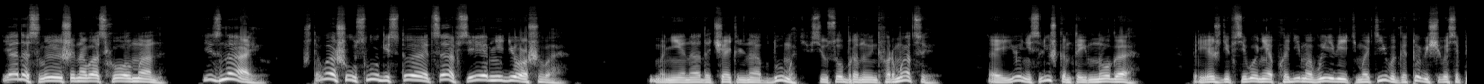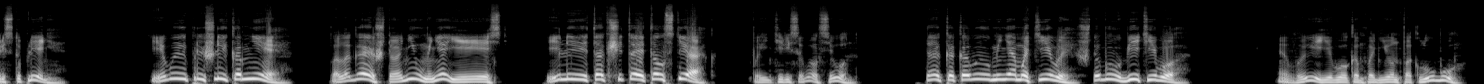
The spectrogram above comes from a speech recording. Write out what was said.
Я наслышан о вас, Холман, и знаю, что ваши услуги стоят совсем недешево. Мне надо тщательно обдумать всю собранную информацию, а ее не слишком-то и много. Прежде всего необходимо выявить мотивы готовящегося преступления. И вы пришли ко мне, полагая, что они у меня есть. Или так считает толстяк, поинтересовался он. Так каковы у меня мотивы, чтобы убить его? Вы его компаньон по клубу,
